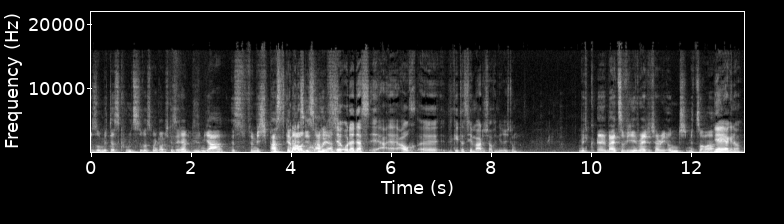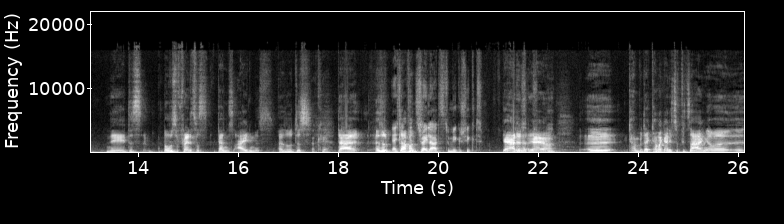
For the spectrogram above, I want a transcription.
somit das Coolste, was man, glaube ich, gesehen hat in diesem Jahr. Ist für mich passt genau Aber das dieses Coolste oder das äh, auch äh, geht das thematisch auch in die Richtung? Mit, äh, meinst du wie Hereditary und Midsommar? Ja, ja, genau. Nee, das Bones of Fred ist was ganz eigenes. Also das Okay. Da also Ja, ich glaube, den Trailer hattest du mir geschickt. Ja, den, ja, ja. Äh, kann, da kann man gar nicht so viel sagen, aber äh,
